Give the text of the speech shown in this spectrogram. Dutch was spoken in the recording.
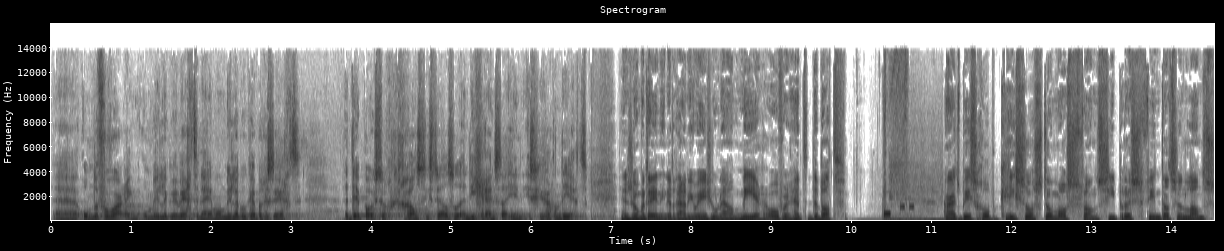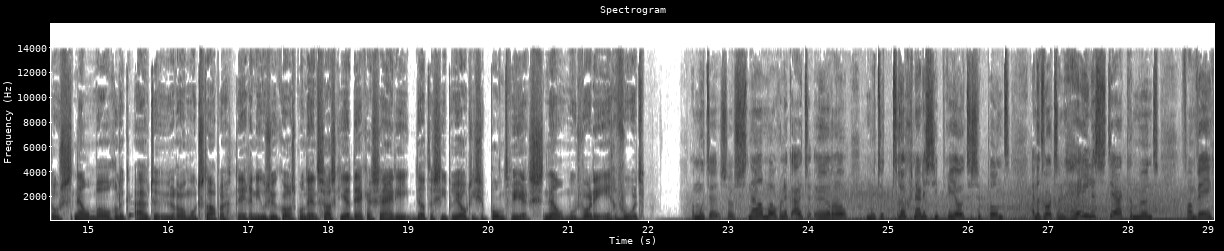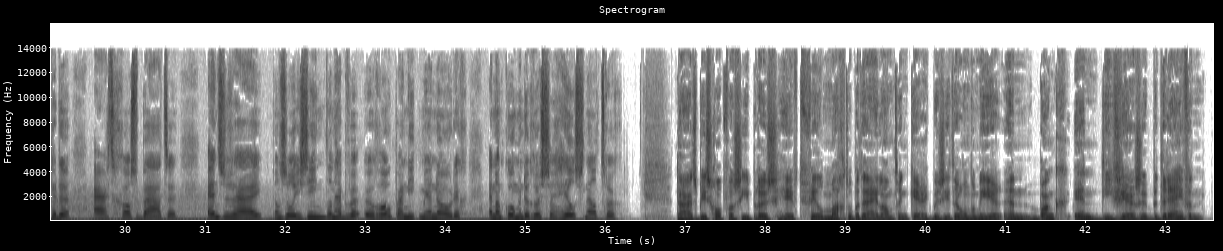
eh, om de verwarring onmiddellijk weer weg te nemen... onmiddellijk ook hebben gezegd, het depositogarantiestelsel en die grens daarin is gegarandeerd. En zometeen in het Radio 1-journaal meer over het debat. Aartsbisschop Chrysostomos van Cyprus vindt dat zijn land zo snel mogelijk uit de euro moet stappen. Tegen nieuwsuurcorrespondent Saskia Dekker zei hij dat de Cypriotische pond weer snel moet worden ingevoerd. We moeten zo snel mogelijk uit de euro, we moeten terug naar de Cypriotische pond. En het wordt een hele sterke munt vanwege de aardgasbaten. En zo zei hij, dan zul je zien, dan hebben we Europa niet meer nodig. En dan komen de Russen heel snel terug. De aartsbisschop van Cyprus heeft veel macht op het eiland. Een kerk bezit er onder meer een bank en diverse bedrijven.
